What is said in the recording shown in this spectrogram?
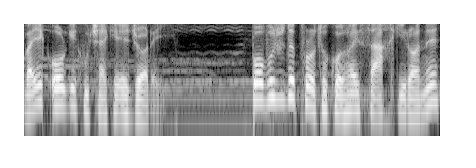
و یک ارگ کوچک اجاره ای. با وجود پروتکل های سختگیرانه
